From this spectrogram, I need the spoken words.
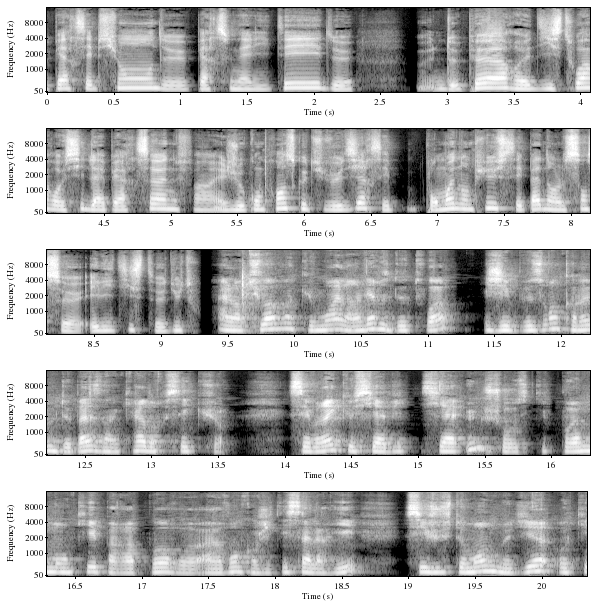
perception, de personnalité, de, de peur, d'histoire aussi de la personne. Enfin, je comprends ce que tu veux dire. C'est pour moi non plus, c'est pas dans le sens euh, élitiste du tout. Alors tu vois moi que moi, à l'inverse de toi, j'ai besoin quand même de base d'un cadre sécure. C'est vrai que s'il y, y, a une chose qui pourrait me manquer par rapport euh, à avant quand j'étais salarié, c'est justement de me dire, OK,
